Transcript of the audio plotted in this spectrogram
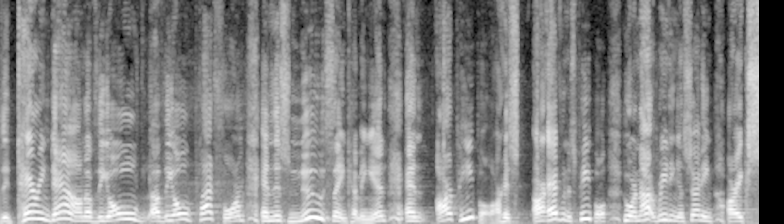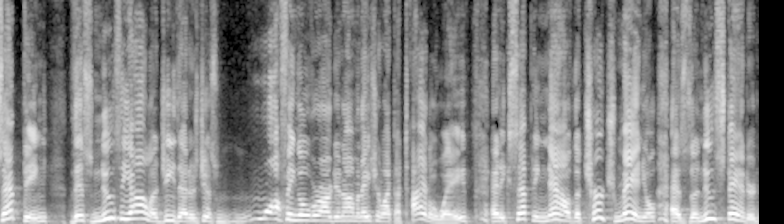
the tearing down of the old of the old platform and this new thing coming in. And our people, our, his, our Adventist people who are not reading and studying, are accepting this new theology that is just wafting over our denomination like a tidal wave and accepting now the church manual as the new standard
